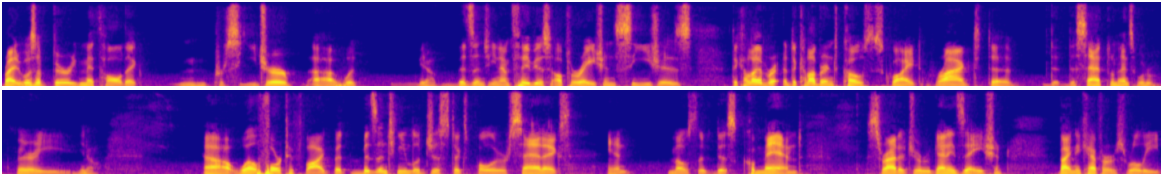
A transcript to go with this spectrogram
Right, it was a very methodic mm, procedure uh, with you know Byzantine amphibious operations, sieges, the Calabri- the Calabrian coast is quite rugged. The, the, the settlements were very you know uh, well fortified, but Byzantine logistics, poliorcetics, and mostly this command strategy organization by Nicephoros really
